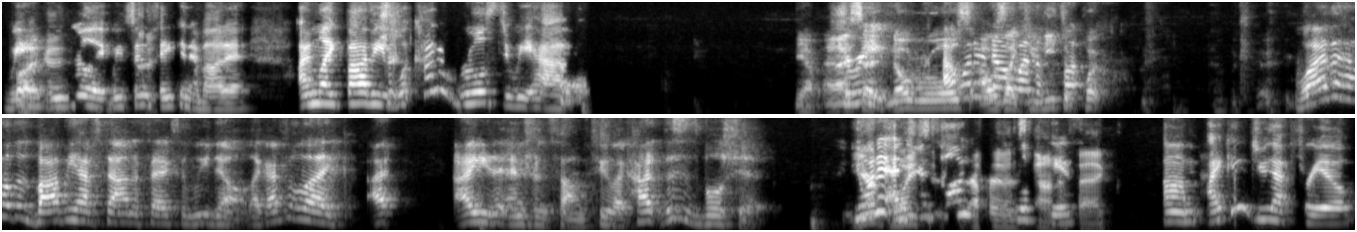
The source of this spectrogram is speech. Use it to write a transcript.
We, But- we really, we've been thinking about it. I'm like, Bobby, what kind of rules do we have? Yeah, and I said no rules. wanna I, was like, you need fu- to put. Why the hell does Bobby have sound effects and we don't? Like, I feel like I I need an entrance song too. Like, how this is bullshit. You Your want an entrance song? enough of a Well, sound please. effect. Um, I can do that for you.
